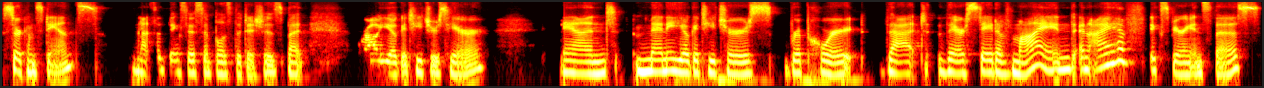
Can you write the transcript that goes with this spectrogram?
circumstance not something so simple as the dishes, but we're all yoga teachers here. And many yoga teachers report that their state of mind, and I have experienced this,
